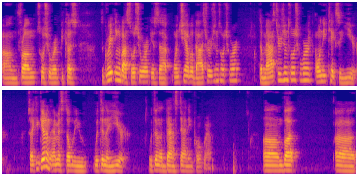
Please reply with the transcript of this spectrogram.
um, from social work because the great thing about social work is that once you have a bachelor's in social work, the master's in social work only takes a year. So I could get an MSW within a year with an advanced standing program. Um, but uh,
